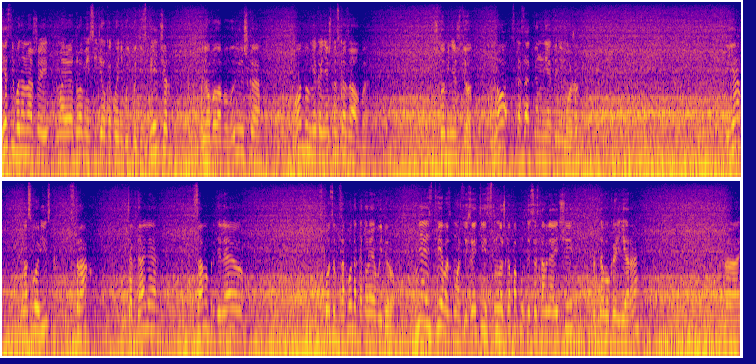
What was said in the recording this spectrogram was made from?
Если бы на нашей аэродроме сидел какой-нибудь бы диспетчер, у него была бы вышка, он бы мне, конечно, сказал бы, что меня ждет. Но сказать он мне это не может. И я на свой риск, страх и так далее сам определяю способ захода, который я выберу. У меня есть две возможности. Зайти с немножко попутной составляющей от того карьера. Э,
